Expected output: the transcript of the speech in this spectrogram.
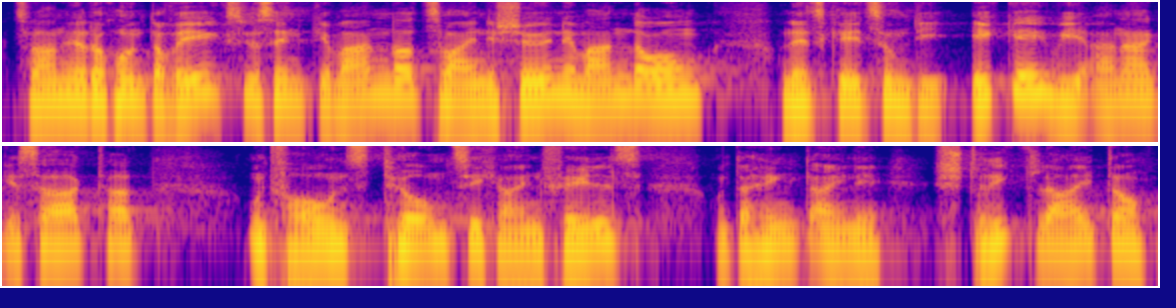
Jetzt waren wir doch unterwegs, wir sind gewandert, es war eine schöne Wanderung und jetzt geht es um die Ecke, wie Anna gesagt hat, und vor uns türmt sich ein Fels und da hängt eine Strickleiter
